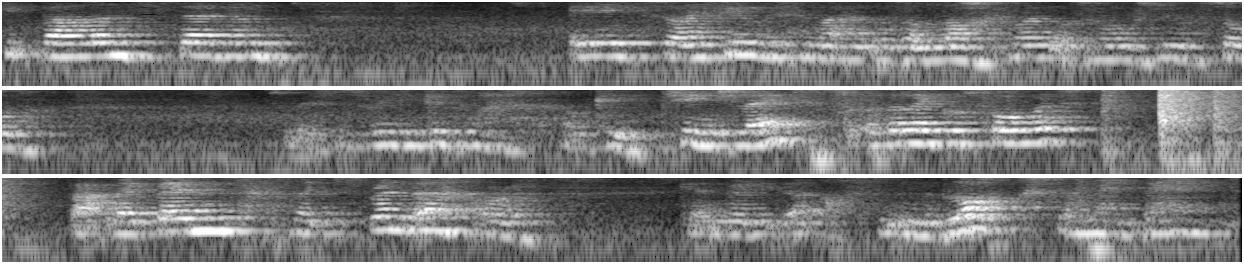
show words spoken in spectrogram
keep balance, 7, 8. So I feel this in my ankles a lot. My ankles are always real sore. So this is a really good one. Okay, change legs. So other leg goes forward. Back leg bends like a sprinter or getting ready to off in the blocks and then bend.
